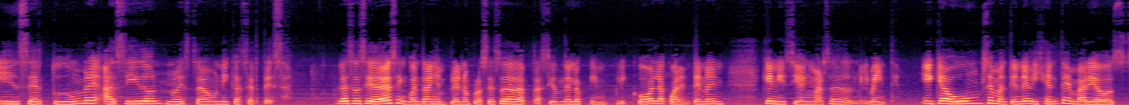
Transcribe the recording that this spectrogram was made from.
incertidumbre ha sido nuestra única certeza. Las sociedades se encuentran en pleno proceso de adaptación de lo que implicó la cuarentena en que inició en marzo de 2020 y que aún se mantiene vigente en varios,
